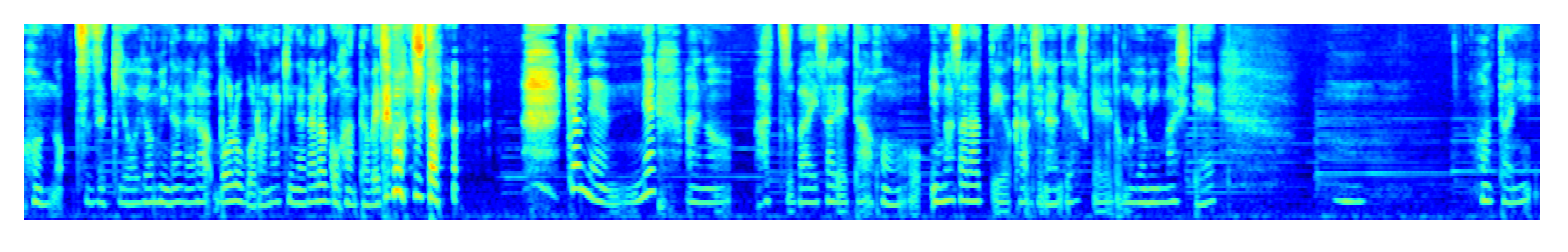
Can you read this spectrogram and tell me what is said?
本の続きを読みながらボロボロ泣きながらご飯食べてました。去年ねあの発売された本を今更っていう感じなんですけれども読みまして、うん、本当に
